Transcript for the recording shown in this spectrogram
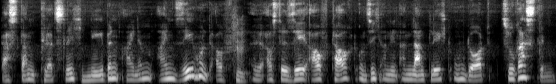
dass dann plötzlich neben einem ein Seehund auf, hm. äh, aus der See auftaucht und sich an, den, an Land legt, um dort zu rasten.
